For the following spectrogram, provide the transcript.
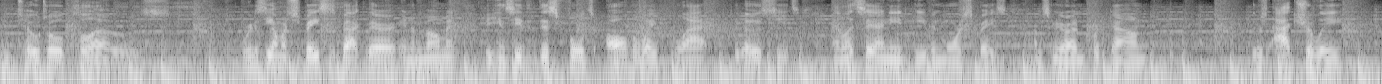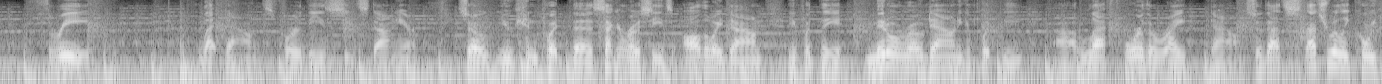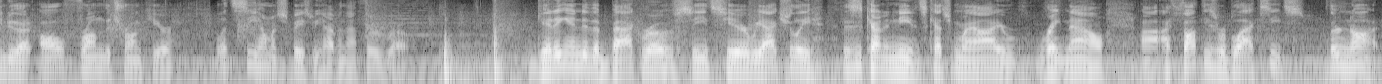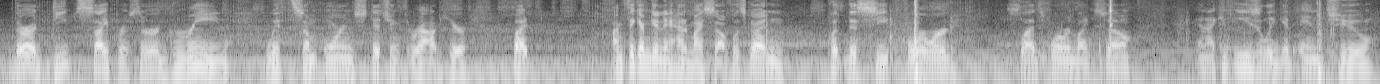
and total close. We're gonna see how much space is back there in a moment, but you can see that this folds all the way flat to those seats. And let's say I need even more space. I'm just gonna go ahead and put down there's actually three letdowns for these seats down here. So you can put the second row seats all the way down. You put the middle row down. You can put the uh, left or the right down. So that's that's really cool. You can do that all from the trunk here. Let's see how much space we have in that third row. Getting into the back row of seats here, we actually, this is kind of neat. It's catching my eye right now. Uh, I thought these were black seats, they're not. They're a deep cypress. They're a green with some orange stitching throughout here. But I think I'm getting ahead of myself. Let's go ahead and put this seat forward, slides forward like so, and I can easily get into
